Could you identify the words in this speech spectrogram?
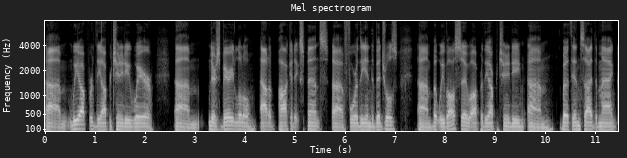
Um, we offered the opportunity where um, there's very little out of pocket expense uh, for the individuals. Um, but we've also offered the opportunity, um, both inside the MAG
